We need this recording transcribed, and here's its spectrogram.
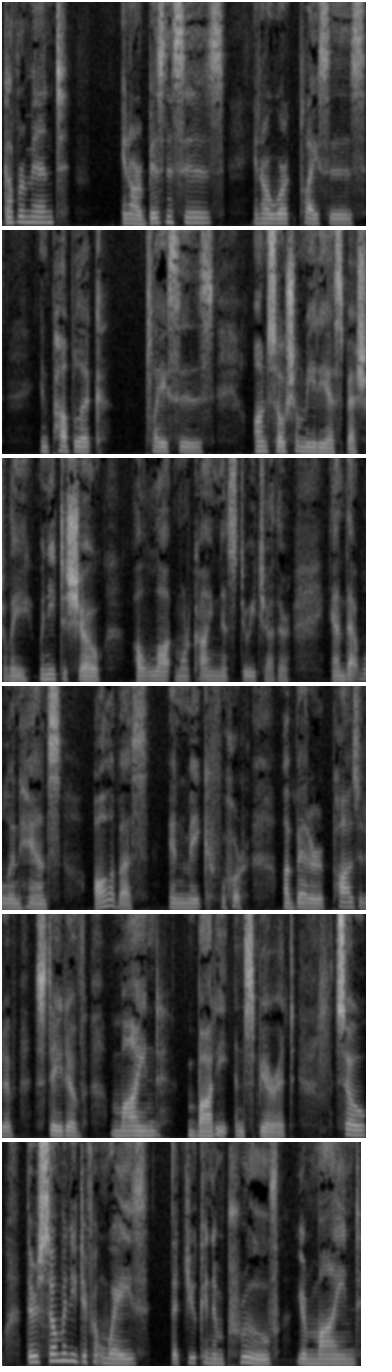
government, in our businesses, in our workplaces, in public places, on social media, especially. We need to show a lot more kindness to each other and that will enhance all of us and make for a better positive state of mind, body, and spirit. So there's so many different ways that you can improve your mind,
